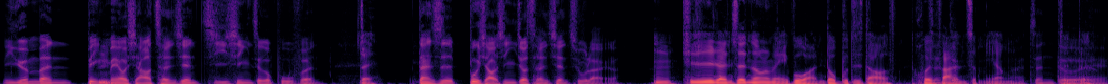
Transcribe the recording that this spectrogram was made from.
你原本并没有想要呈现即兴这个部分，对，但是不小心就呈现出来了。嗯，其实人生中的每一步啊，你都不知道会发生怎么样。啊，真的真的哎，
